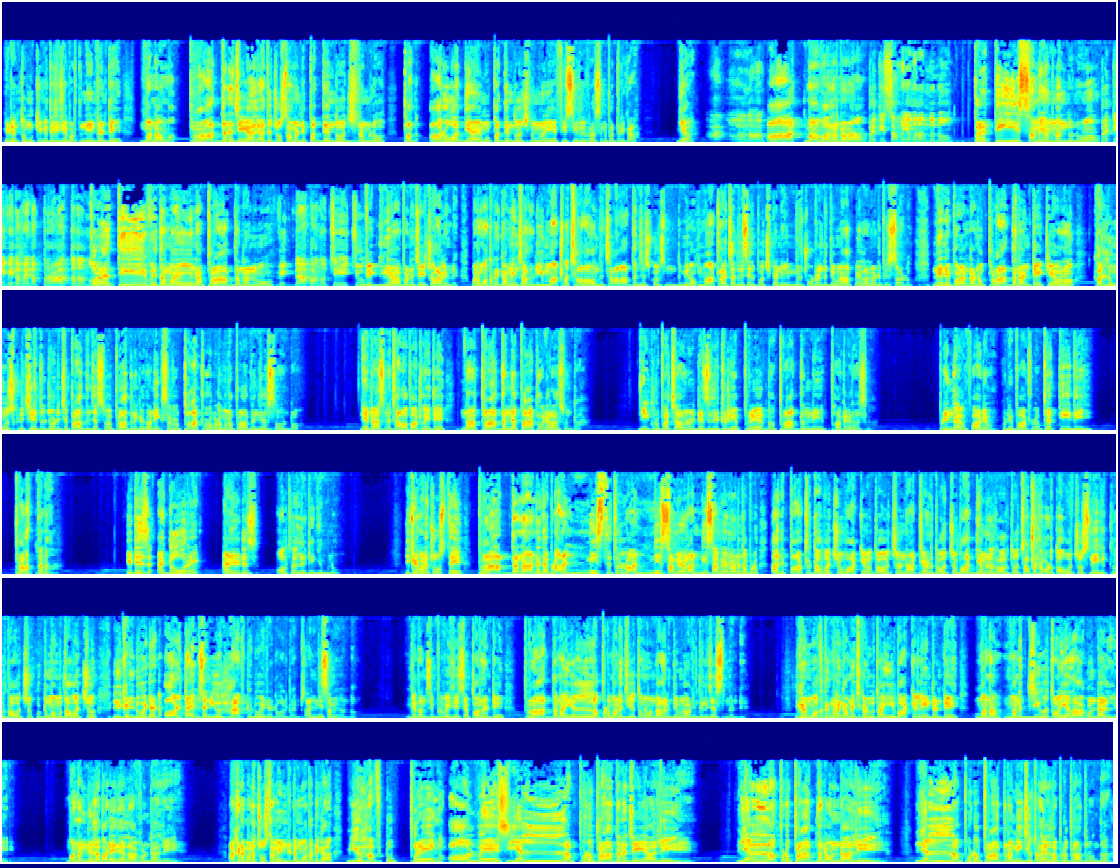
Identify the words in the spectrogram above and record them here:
ఇక్కడ ఎంతో ముఖ్యంగా తెలియజేయబడుతుంది ఏంటంటే మనం ప్రార్థన చేయాలి. అదే చూస్తామండి పద్దెనిమిదో వచనంలో పద్ ఆరో అధ్యాయము పద్దెనిమిదో వచనంలో ఎఫ్ఈసీలు రాసిన పత్రిక. యా. ఆత్మ వలన ఆత్మ వలన ప్రతి సమయమునందును ప్రతి సమయం నందును ప్రతి విధమైన ప్రార్థనను ప్రతి విధమైన ప్రార్థనను విజ్ఞాపనను చేయుచు. విజ్ఞాపన చేయొచ్చు ఆగండి. మనం మొదట గమనించాలండి. ఈ మాటలో చాలా ఉంది. చాలా అర్థం చేసుకోవాల్సి ఉంది. మీరు ఒక మాటలా చదివేసి వెళ్ళిపోవచ్చు కానీ మీరు చూడండి దేవుని ఆత్మ ఎలా నడిపిస్తాడు. నేను ఎప్పుడు అంటాను ప్రార్థన అంటే కేవలం కళ్ళు మూసుకుని చేతులు జోడించి ప్రార్థన చేస్తామే ప్రార్థన కదా. అనేక సార్లు పాటల్లో కూడా మనం ప్రార్థన చేస్తూ ఉంటాం. నేను రాసిన చాలా పాటలు అయితే నా ప్రార్థనే పాటలుగా రాసుంటా. నీ కృప చాలను. It is literally a prayer నా ప్రార్థనని పాటగా రాసా. ఇప్పుడు ఇందాక పాడాం కొన్ని పాటలు. ప్రతిదీ ప్రార్థన. It is adoring and it is also letting him know ఇక్కడ మనం చూస్తే ప్రార్థన అనేటప్పుడు అన్ని స్థితుల్లో అన్ని సమయాలు అన్ని సమయంలో అనేటప్పుడు అది పాటలతో అవ్వచ్చు వాక్యంతో అవ్వచ్చు నాట్యాలతో అవ్వచ్చు వాద్యములతో అవ్వచ్చు చప్పట్లు కొడుతూ అవ్వచ్చు స్నేహితులతో అవ్వచ్చు కుటుంబంతో అవ్వచ్చు you can do it at all times and you have to do it at all times అన్ని సమయంలో ఇంకా దాన్ని సింప్లిఫై చేసి చెప్పాలంటే ప్రార్థన ఎల్లప్పుడూ మన జీవితంలో ఉండాలని దేవుని వాక్యం తెలియజేస్తుందండి. ఇక్కడ మొదటగా మనం గమనించగలుగుతాం ఈ వాక్యం ఏంటంటే మన మన జీవితం ఎలా ఉండాలి? మనం నిలబడేది ఎలాగ ఉండాలి? అక్కడ మనం చూస్తాం ఏంటంటే మొదటగా you have to praying always ఎల్లప్పుడూ ప్రార్థన చేయాలి. ఎల్లప్పుడూ ప్రార్థన ఉండాలి. ఎల్లప్పుడూ ప్రార్థన. మీ జీవితంలో ఎల్లప్పుడూ ప్రార్థన ఉందా?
